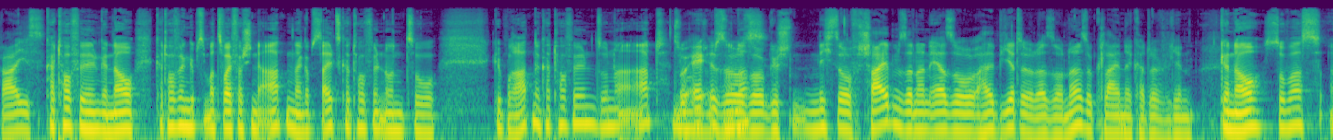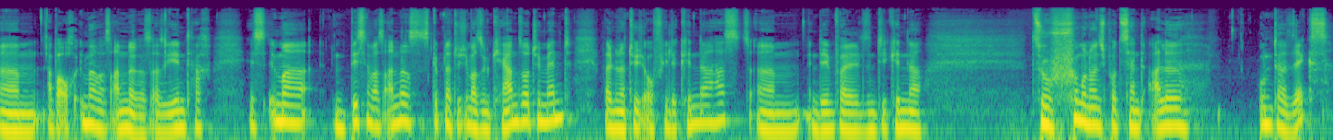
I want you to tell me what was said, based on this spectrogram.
Reis. Kartoffeln, genau. Kartoffeln gibt es immer zwei verschiedene Arten. Da gibt es Salzkartoffeln und so gebratene Kartoffeln, so eine Art. So, äh, so, so, nicht so Scheiben, sondern eher so halbierte oder so, ne? So kleine Kartoffelchen. Genau, sowas. Ähm, aber auch immer was anderes. Also jeden Tag ist immer ein bisschen was anderes. Es gibt natürlich immer so ein Kernsortiment, weil du natürlich auch viele Kinder hast. Ähm, in dem Fall sind die Kinder zu 95 Prozent alle unter sechs,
